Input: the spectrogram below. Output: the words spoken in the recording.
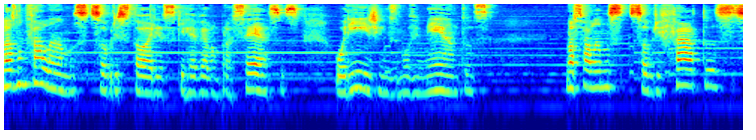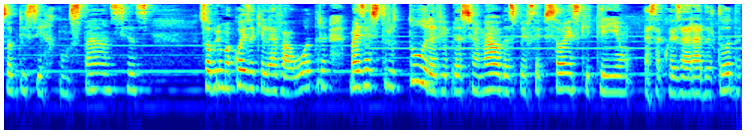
nós não falamos sobre histórias que revelam processos, origens, movimentos. Nós falamos sobre fatos, sobre circunstâncias, sobre uma coisa que leva a outra, mas a estrutura vibracional das percepções que criam essa coisa arada toda,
